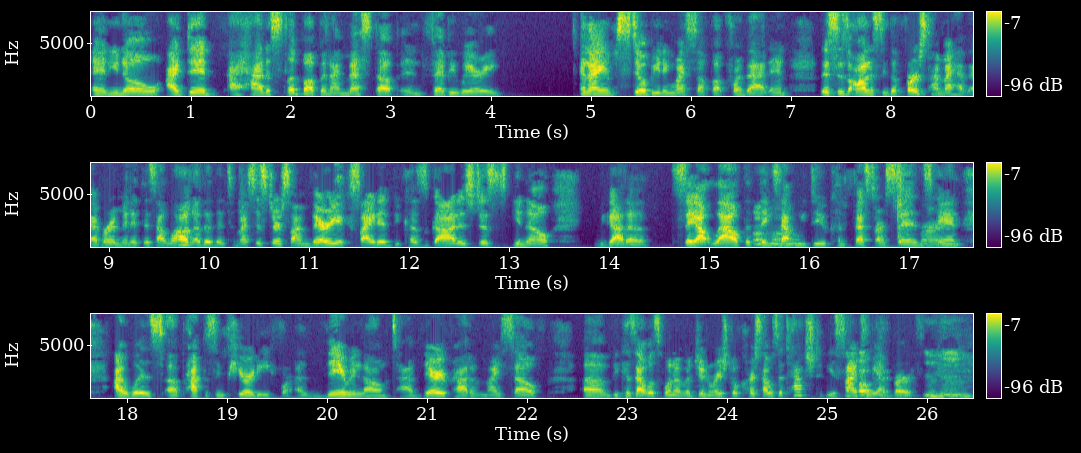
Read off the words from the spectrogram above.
And, you know, I did, I had a slip up and I messed up in February. And I am still beating myself up for that. And this is honestly the first time I have ever admitted this out loud, other than to my sister. So I'm very excited because God is just, you know, we got to say out loud the things that Uh-huh. we do, confess our sins. Right. And I was uh, practicing purity for a very long time, very proud of myself. Um, because that was one of a generational curse I was attached to be assigned to me at birth Mhm.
